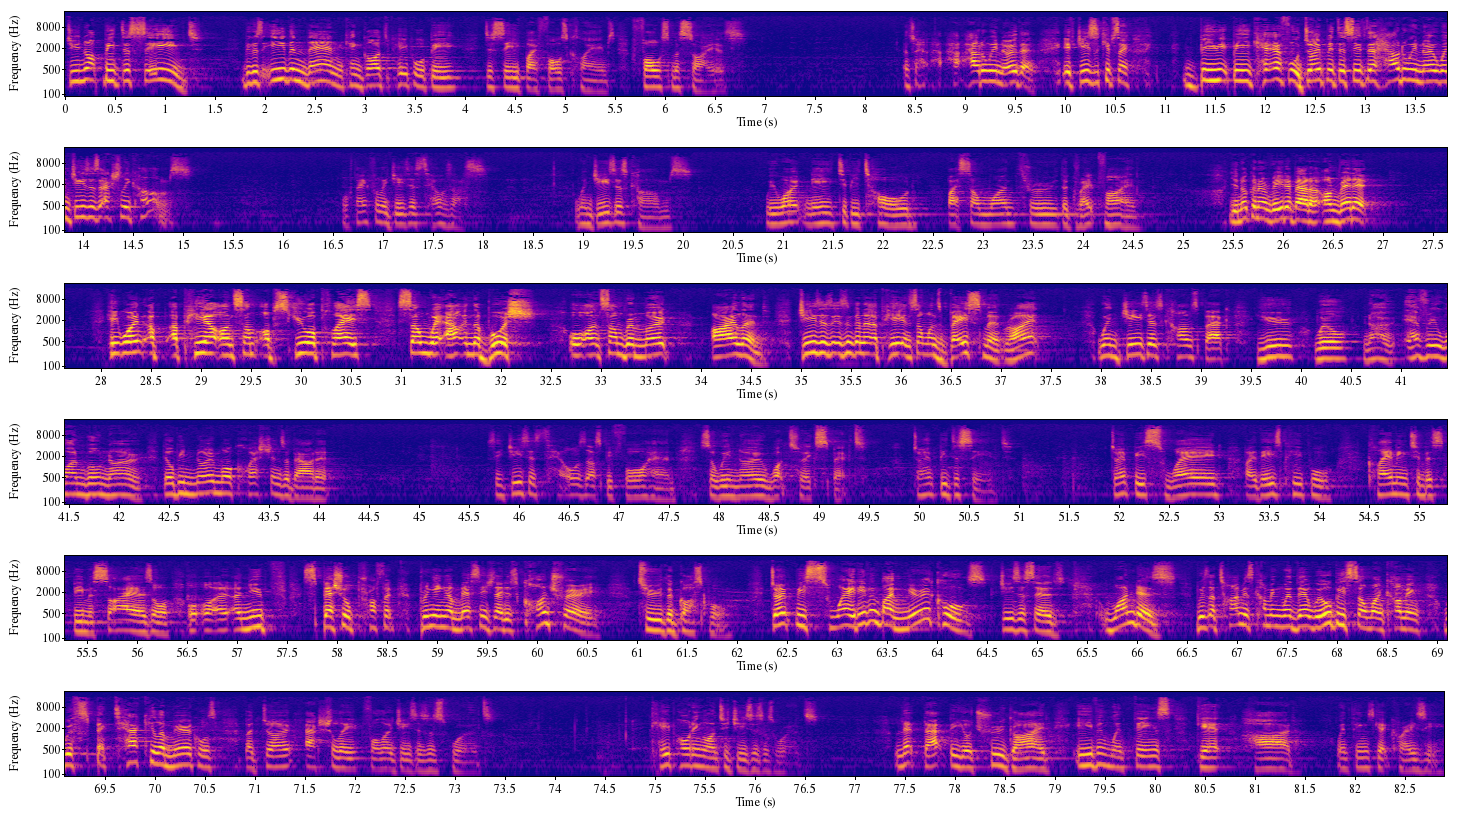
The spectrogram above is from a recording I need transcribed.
Do not be deceived. Because even then, can God's people be deceived by false claims, false messiahs? And so, how do we know then? If Jesus keeps saying, be, be careful, don't be deceived, then how do we know when Jesus actually comes? Well, thankfully, Jesus tells us when Jesus comes, we won't need to be told by someone through the grapevine. You're not going to read about it on Reddit. He won't ap- appear on some obscure place somewhere out in the bush or on some remote island. Jesus isn't going to appear in someone's basement, right? When Jesus comes back, you will know. Everyone will know. There'll be no more questions about it. See, Jesus tells us beforehand so we know what to expect. Don't be deceived. Don't be swayed by these people claiming to be messiahs or, or, or a new special prophet bringing a message that is contrary to the gospel. Don't be swayed even by miracles, Jesus said, wonders because a time is coming when there will be someone coming with spectacular miracles, but don't actually follow Jesus' words. Keep holding on to Jesus' words. Let that be your true guide, even when things get hard, when things get crazy.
